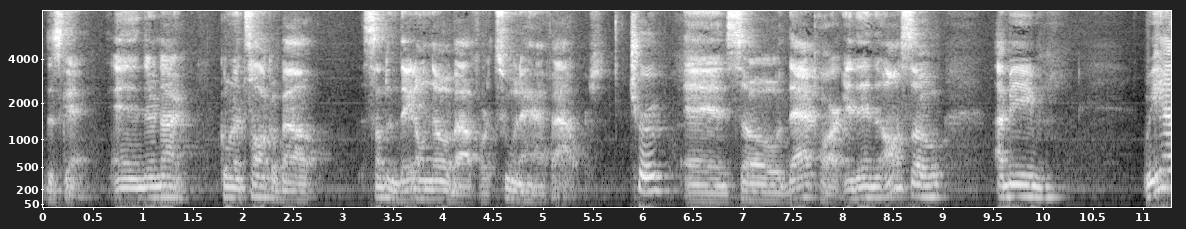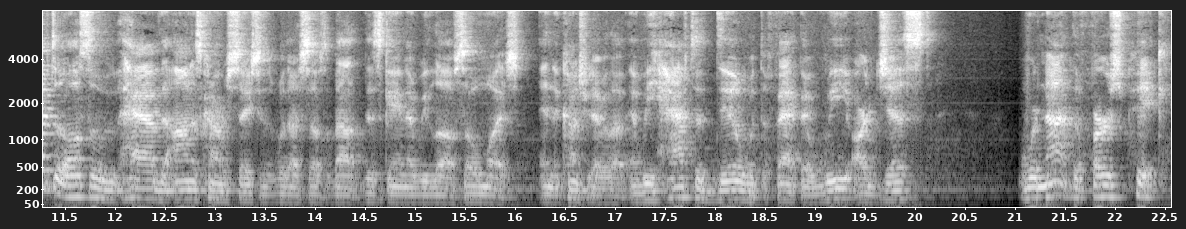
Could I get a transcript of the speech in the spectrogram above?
this game, and they're not going to talk about something they don't know about for two and a half hours. True. And so that part, and then also, I mean, we have to also have the honest conversations with ourselves about this game that we love so much in the country that we love, and we have to deal with the fact that we are just we're not the first pick,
